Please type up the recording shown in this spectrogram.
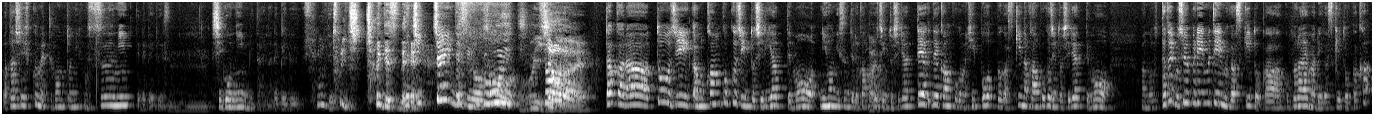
私含めて本当にもう数人ってレベルです。45人みたいなレベル。本当にちっちゃいですね。でちっちゃいんですよ。すごい。そう。すごいじそう。だから当時あの韓国人と知り合っても日本に住んでる韓国人と知り合って、で韓国のヒップホップが好きな韓国人と知り合ってもあの例えばシュープリームティームが好きとかプライマリーが好きとかか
